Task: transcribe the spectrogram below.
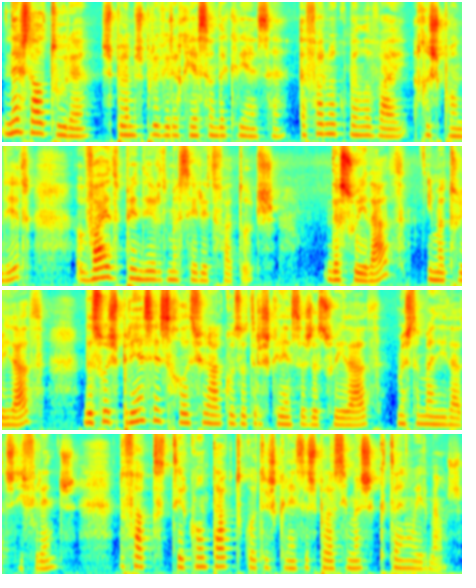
Nesta altura, esperamos para ver a reação da criança. A forma como ela vai responder vai depender de uma série de fatores: da sua idade e maturidade, da sua experiência em se relacionar com as outras crianças da sua idade, mas também de idades diferentes, do facto de ter contacto com outras crianças próximas que tenham irmãos.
